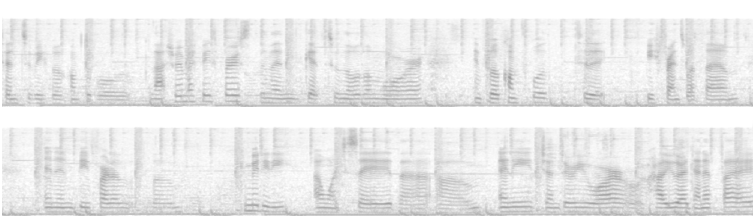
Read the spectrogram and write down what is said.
tend to be feel comfortable not showing my face first and then get to know them more and feel comfortable to be friends with them and then be part of um, community, I want to say that um, any gender you are or how you identify,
